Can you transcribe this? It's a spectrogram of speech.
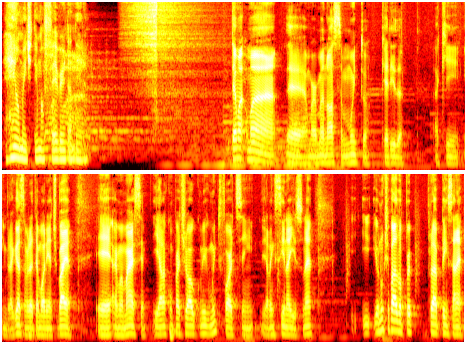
realmente tem uma fé verdadeira. Tem uma, uma, é, uma irmã nossa muito querida aqui em Bragança, na verdade até mora em Atibaia, é, a irmã Márcia, e ela compartilhou algo comigo muito forte, assim, e ela ensina isso, né? E, e eu nunca tinha parado pra, pra pensar, né?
